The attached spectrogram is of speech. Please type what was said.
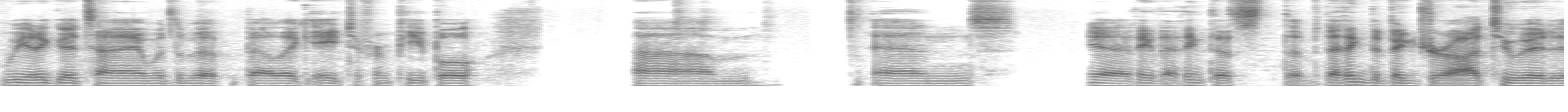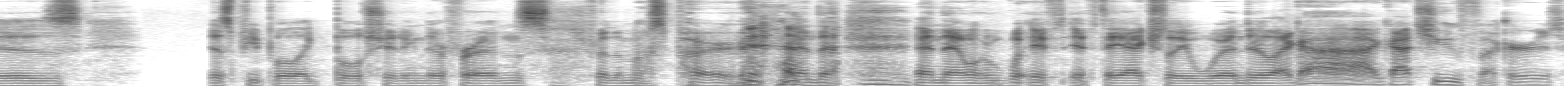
we had a good time with about, about like eight different people, um, and yeah, I think I think that's the I think the big draw to it is just people like bullshitting their friends for the most part, and the, and then when, if if they actually win, they're like, ah, I got you, fuckers.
